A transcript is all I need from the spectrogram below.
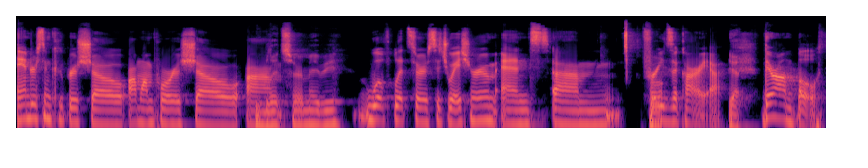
Anderson Cooper's show, Amanpour's show, um, Blitzer, maybe. Wolf Blitzer, Situation Room, and um, Fareed Zakaria. Yeah. They're on both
